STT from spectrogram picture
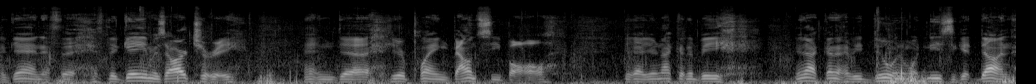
Again, if the if the game is archery and uh, you're playing bouncy ball, yeah, you're not going to be you're not going to be doing what needs to get done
